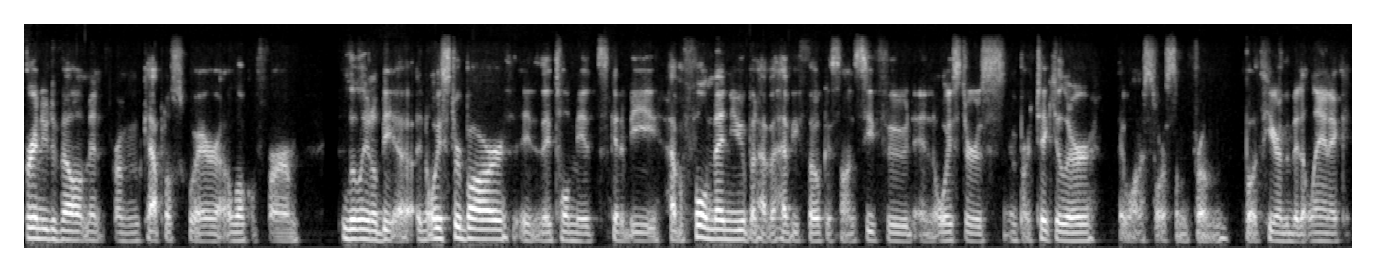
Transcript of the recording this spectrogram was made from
brand new development from Capital Square, a local firm. Lillian will be a, an oyster bar. They told me it's going to be have a full menu, but have a heavy focus on seafood and oysters in particular. They want to source them from both here in the Mid Atlantic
